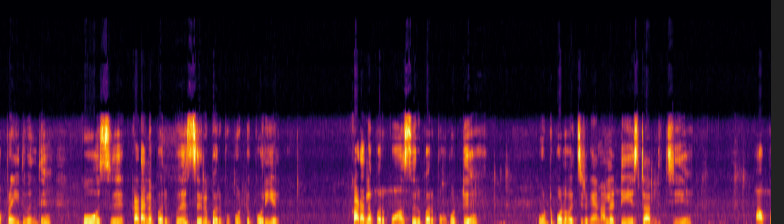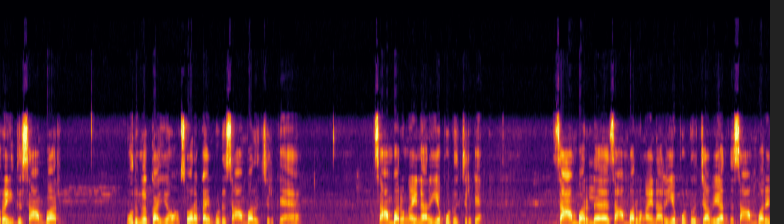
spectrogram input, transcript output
அப்புறம் இது வந்து கோஸு கடலைப்பருப்பு சிறுபருப்பு போட்டு பொரியல். கடலைப்பருப்பும் சிறுபருப்பும் போட்டு கூட்டு போல் வச்சுருக்கேன். நல்லா டேஸ்ட்டாக இருந்துச்சு. அப்புறம் இது சாம்பார். முருங்கைக்காயும் சொரக்காயும் போட்டு சாம்பார் வச்சுருக்கேன். சாம்பார் வெங்காயம் நிறைய போட்டு வச்சுருக்கேன். சாம்பாரில் சாம்பார் வெங்காயம் நிறைய போட்டு வச்சாவே அந்த சாம்பாரே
